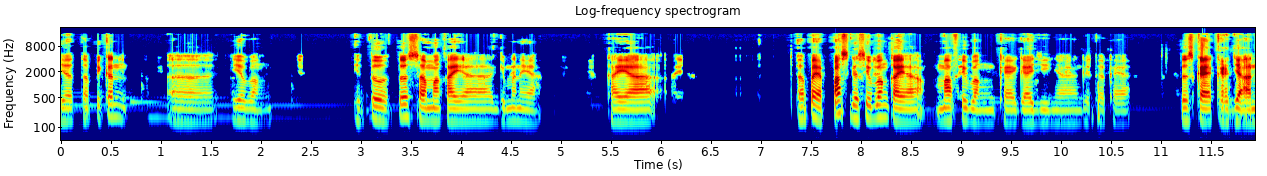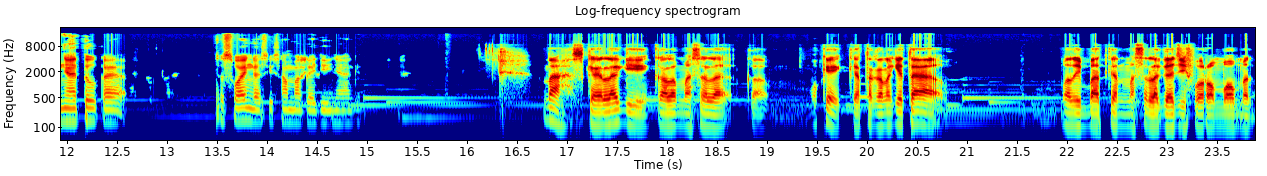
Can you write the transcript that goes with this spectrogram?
Ya tapi kan uh, ya bang. Itu tuh sama kayak gimana ya? Kayak apa ya pas gak sih bang? Kayak maaf nih bang kayak gajinya gitu kayak terus kayak kerjaannya tuh kayak sesuai nggak sih sama gajinya gitu? Nah sekali lagi kalau masalah oke okay, katakanlah kita melibatkan masalah gaji for a moment.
